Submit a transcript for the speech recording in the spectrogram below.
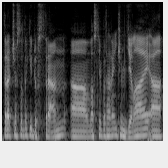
teda často taky do stran a vlastně pořád něčem dělají a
